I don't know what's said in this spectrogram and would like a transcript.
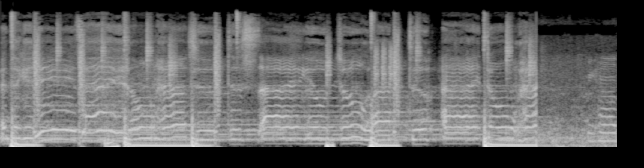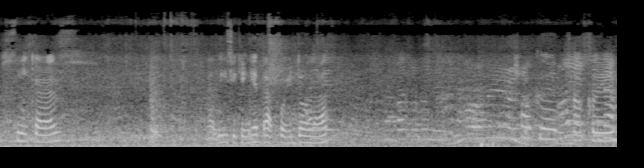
and take it easy. Don't have to decide. You do, I do, I don't have. We have sneakers. At least you can get that for a dollar. Chocolate, chocolate.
